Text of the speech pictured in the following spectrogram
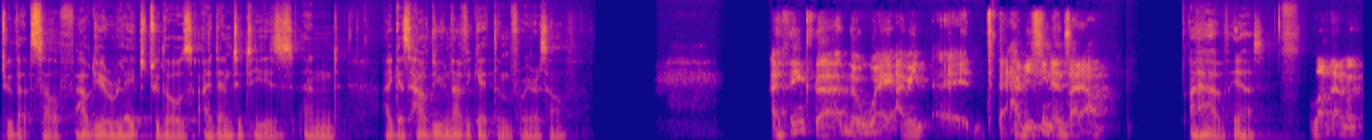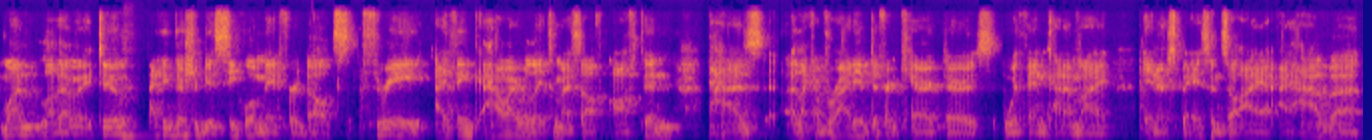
to that self? How do you relate to those identities? And I guess, how do you navigate them for yourself? I think that the way, I mean, uh, have you seen Inside Out? I have, yes. Love that movie. One, love that movie. Two, I think there should be a sequel made for adults. Three, I think how I relate to myself often has uh, like a variety of different characters within kind of my inner space. And so I, I have a,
